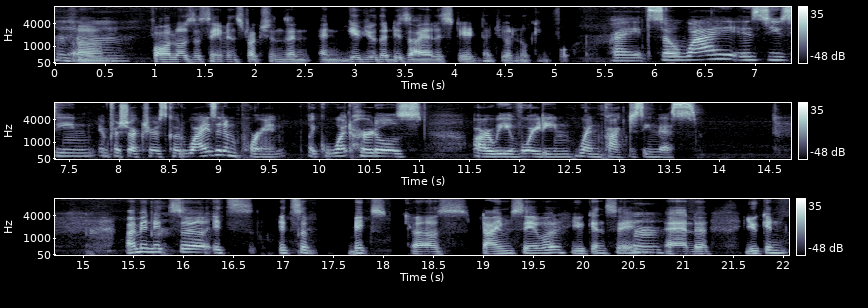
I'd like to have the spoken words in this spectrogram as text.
mm-hmm. um, follows the same instructions and and give you the desired state that you're looking for right so why is using infrastructure as code why is it important like what hurdles are we avoiding when practicing this I mean, it's a it's it's a big uh, time saver, you can say, mm. and uh, you can.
